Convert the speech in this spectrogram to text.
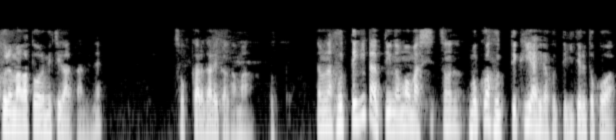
車が通る道があったんでね。そっから誰かがまあ、ふでもな、降ってきたっていうのも、まあ、しその、僕は降って、ひらひら降ってきてるとこは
